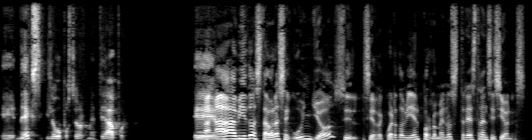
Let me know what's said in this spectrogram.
eh, Next y luego posteriormente Apple. Eh, ha, habido hasta ahora, según yo, si, si, recuerdo bien, por lo menos tres transiciones.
